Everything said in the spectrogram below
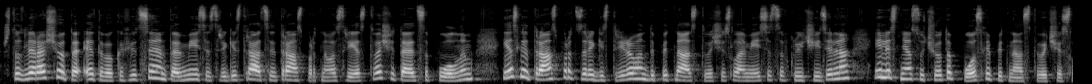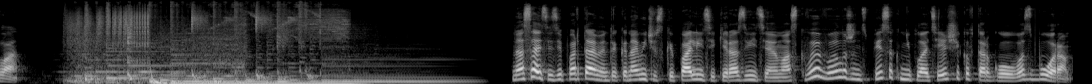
что для расчета этого коэффициента процента месяц регистрации транспортного средства считается полным, если транспорт зарегистрирован до 15 числа месяца включительно или снят с учета после 15 числа. На сайте Департамента экономической политики и развития Москвы выложен список неплательщиков торгового сбора.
